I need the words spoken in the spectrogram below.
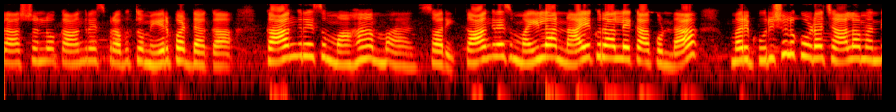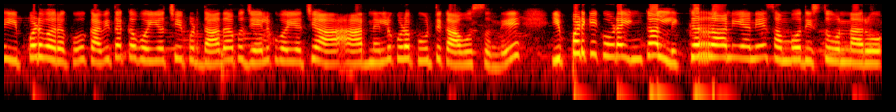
రాష్ట్రంలో కాంగ్రెస్ ప్రభుత్వం ఏర్పడ్డాక కాంగ్రెస్ మహా సారీ కాంగ్రెస్ మహిళా నాయకురాళ్ళే కాకుండా మరి పురుషులు కూడా చాలా మంది ఇప్పటి వరకు కవితక్క పోయొచ్చి ఇప్పుడు దాదాపు జైలుకు పోయొచ్చి ఆ- ఆరు నెలలు కూడా పూర్తి కావస్తుంది. ఇప్పటికీ కూడా ఇంకా లిక్కర్ రాణి అనే సంబోధిస్తూ ఉన్నారు.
